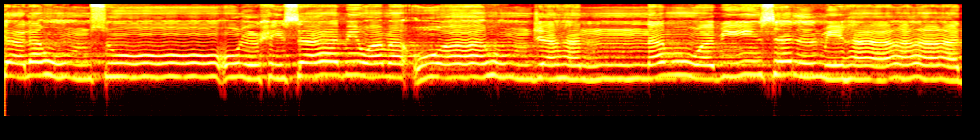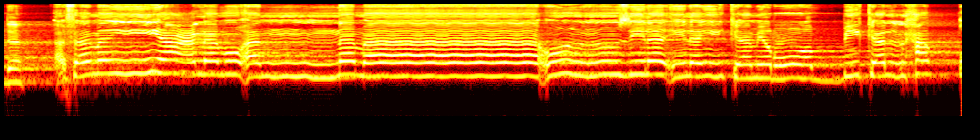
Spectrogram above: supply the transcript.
اولئك لهم سوء الحساب ومأواهم جهنم وبئس المهاد. أفمن يعلم أنما أنزل إليك من ربك الحق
